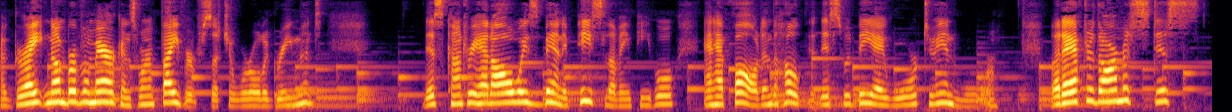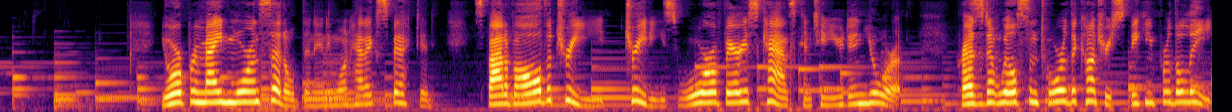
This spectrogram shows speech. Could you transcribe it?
A great number of Americans were in favor of such a world agreement. This country had always been a peace loving people and had fought in the hope that this would be a war to end war. But after the armistice, Europe remained more unsettled than anyone had expected. In spite of all the tre- treaties, war of various kinds continued in Europe. President Wilson toured the country speaking for the League,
